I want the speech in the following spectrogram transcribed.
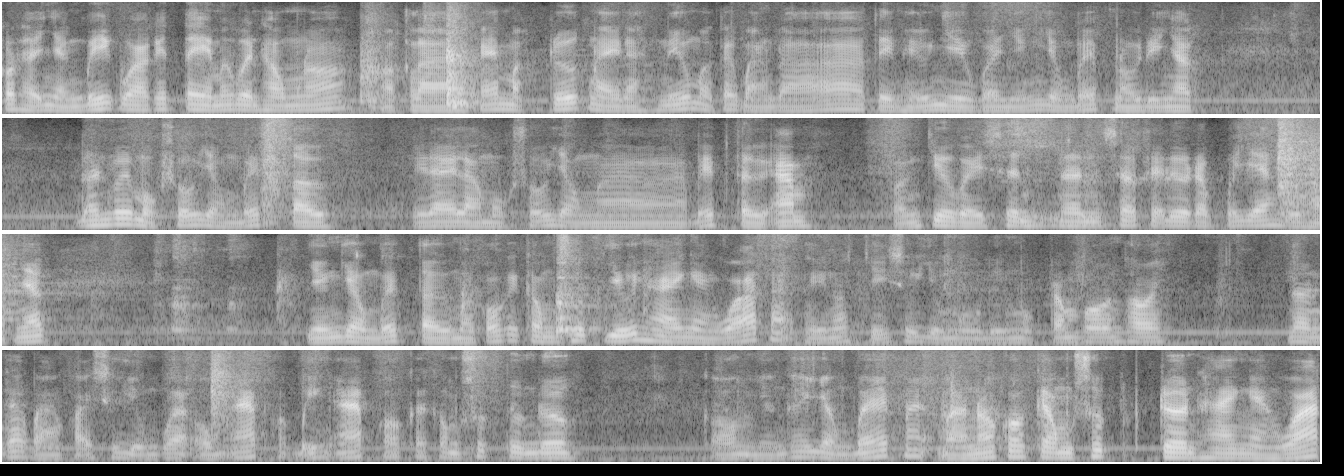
có thể nhận biết qua cái tem ở bên hông nó hoặc là cái mặt trước này nè nếu mà các bạn đã tìm hiểu nhiều về những dòng bếp nội địa Nhật. Đến với một số dòng bếp từ thì đây là một số dòng à, bếp từ âm vẫn chưa vệ sinh nên shop sẽ đưa ra một cái giá phù hợp nhất. Những dòng bếp từ mà có cái công suất dưới 2000W á, thì nó chỉ sử dụng nguồn điện 100V thôi nên các bạn phải sử dụng qua ổn áp hoặc biến áp có cái công suất tương đương. Còn những cái dòng bếp á, mà nó có công suất trên 2000W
